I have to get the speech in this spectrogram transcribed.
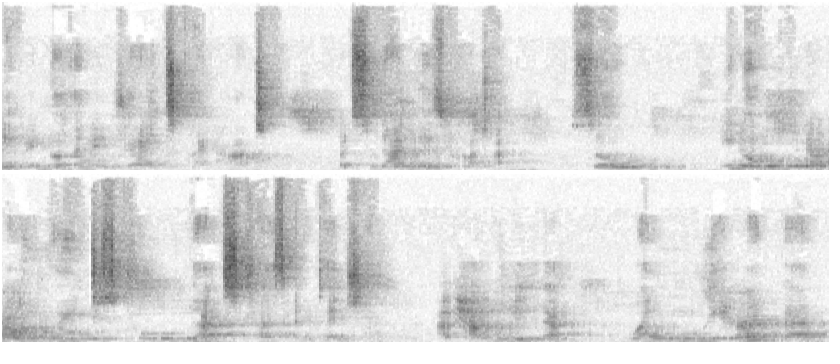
live in northern Nigeria, it's quite hot, but Sudan is hotter. So, you know, moving around, going to school, that stress and tension. Alhamdulillah. When we heard that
